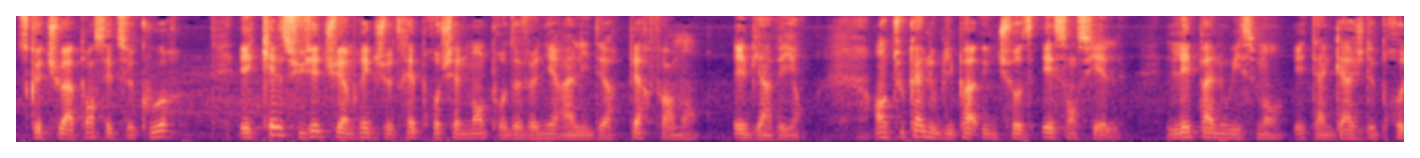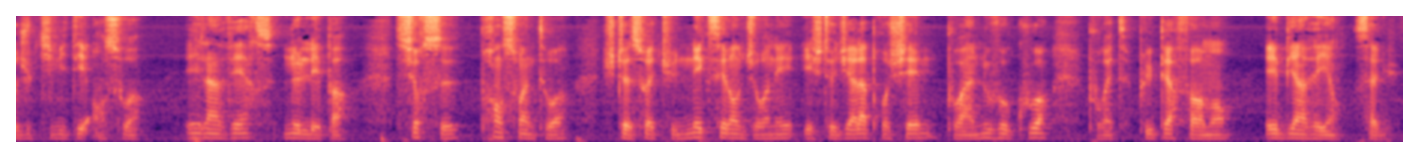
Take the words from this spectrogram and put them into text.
ce que tu as pensé de ce cours et quel sujet tu aimerais que je traite prochainement pour devenir un leader performant et bienveillant. En tout cas, n'oublie pas une chose essentielle l'épanouissement est un gage de productivité en soi, et l'inverse ne l'est pas. Sur ce, prends soin de toi, Je te souhaite une excellente journée et je te dis à la prochaine pour un nouveau cours pour être plus performant et bienveillant. Salut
